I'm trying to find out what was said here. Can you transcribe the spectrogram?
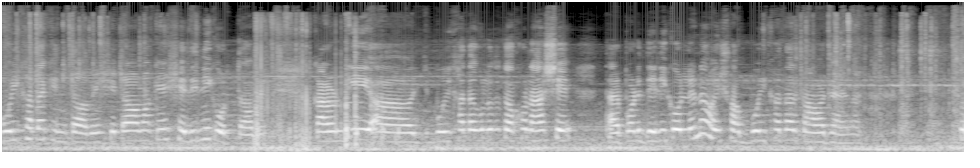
বই খাতা কিনতে হবে, সেটাও আমাকে সেদিনই করতে হবে। কারণ কি বই খাতাগুলো তো তখন আসে, তারপরে দেরি করলে না ওই সব বই খাতা আর পাওয়া যায় না। তো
